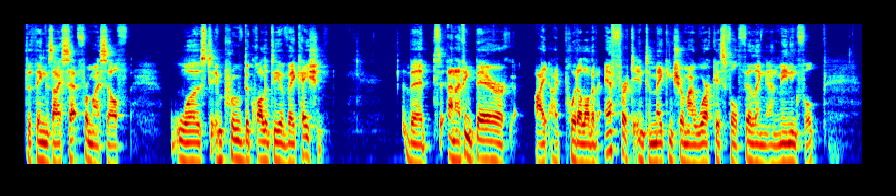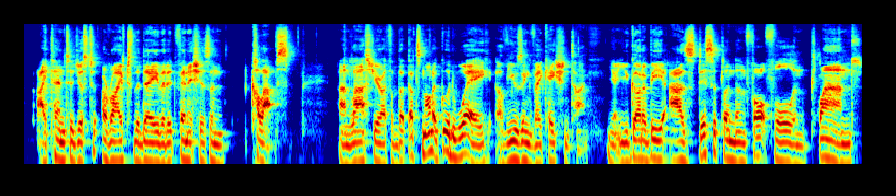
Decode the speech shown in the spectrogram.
the things I set for myself was to improve the quality of vacation. That, and I think there, I, I put a lot of effort into making sure my work is fulfilling and meaningful. I tend to just arrive to the day that it finishes and collapse. And last year I thought that that's not a good way of using vacation time. You, know, you got to be as disciplined and thoughtful and planned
